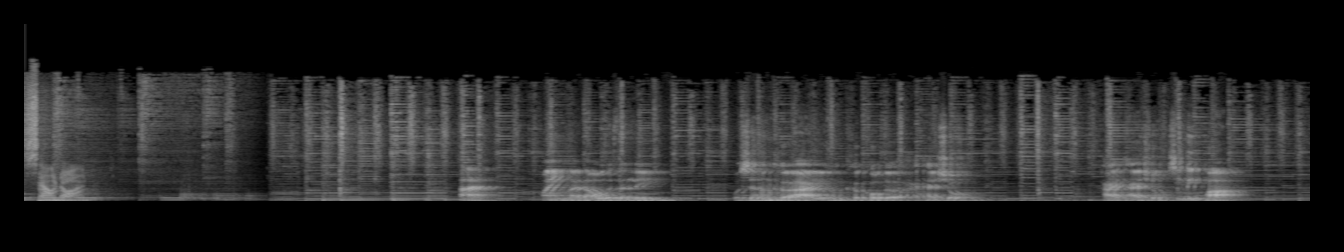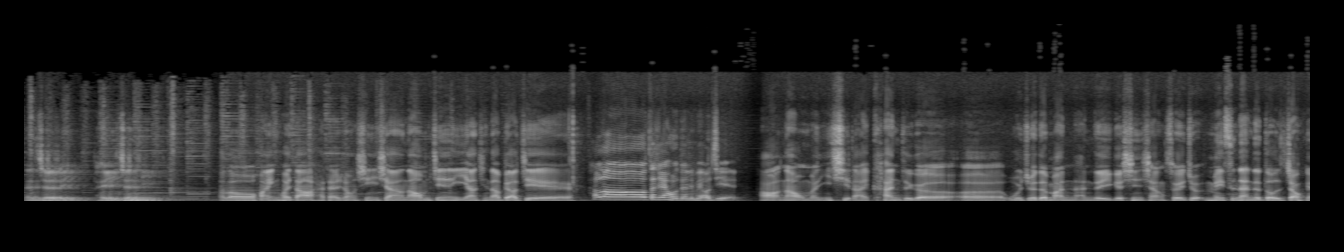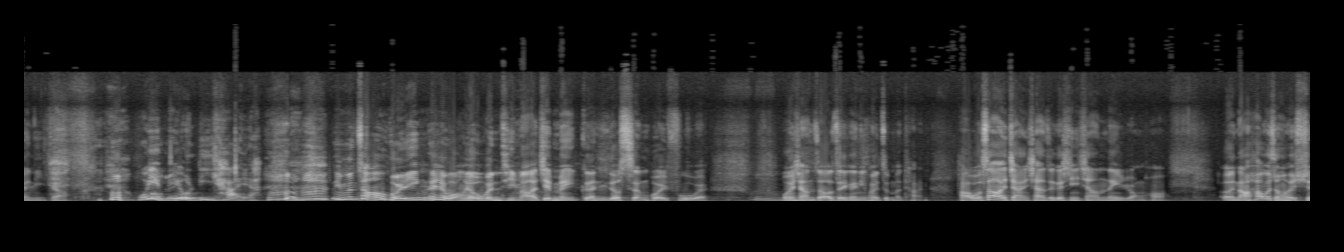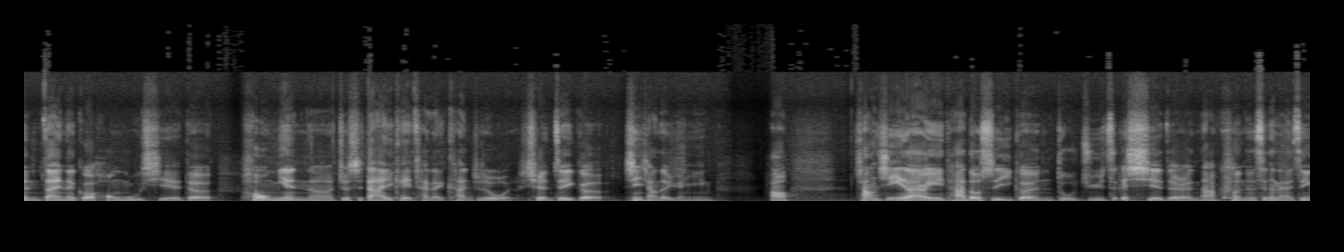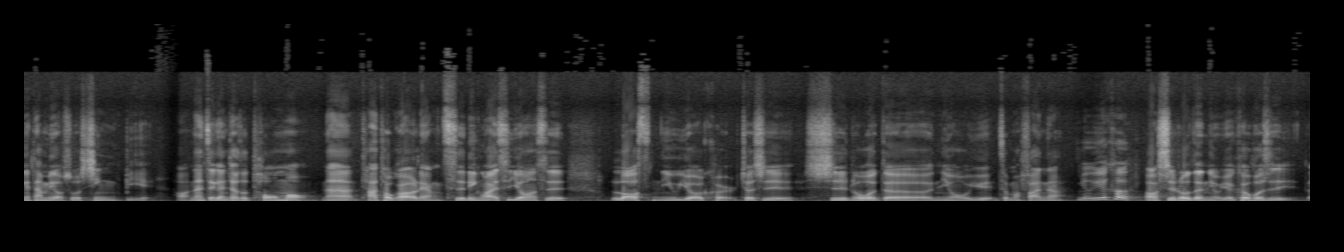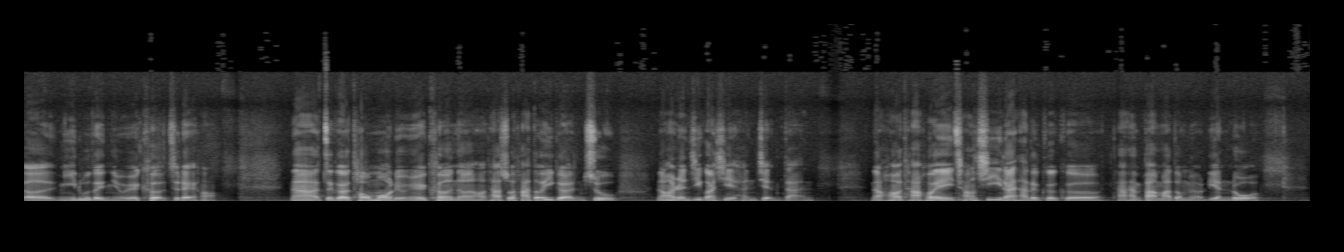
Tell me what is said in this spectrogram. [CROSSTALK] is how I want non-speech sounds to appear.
小暖。嗨，欢迎来到我的森林，我是很可爱又很可口的海苔熊。海苔熊心里话，在这里陪着你。Hello，欢迎回到海苔熊信箱。那我们今天一样，请到表姐。Hello，大家好，我是表姐。好，那我们一起来看这个呃，我觉得蛮难的一个信箱，所以就每次难的都是交给你这样。[LAUGHS] 我也没有厉害呀、[LAUGHS] 你们常常回应那些网友问题嘛，而且每个你都神回复哎，我很想知道这个你会怎么谈。好，我稍微讲一下这个信箱的内容哈。呃，然后他为什么会选在那个红舞鞋的后面呢？就是大家也可以猜猜看，就是我选这个信箱的原因。好，长期以来他都是一个人独居，这个写的人他可能是个男生，因为他没有说性别。好，那这个人叫做 Tomo，那他投稿了两次，另外一次用的是 Lost New Yorker，就是失落的纽约，怎么翻呢、纽约客，哦，失落的纽约客，或是呃迷路的纽约客之类哈。那这个 Tomo 纽约客呢，哈，他说他都一个人住，然后人际关系也很简单，然后他会长期依赖他的哥哥，他和爸妈都没有联络，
